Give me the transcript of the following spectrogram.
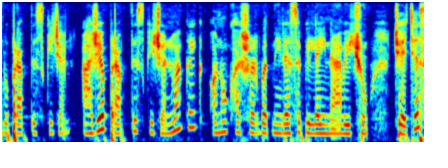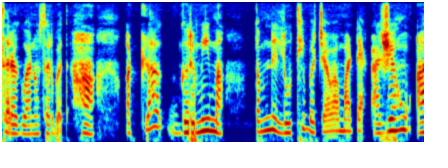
ટુ પ્રાપ્તિસ કિચન. આજે પ્રાપ્તિસ કિચનમાં કંઈક અનોખા શરબતની રેસિપી લઈને આવી છું. જે છે સરગવાનું શરબત. હા, આટલા ગરમીમાં તમને લૂથી બચાવવા માટે આજે હું આ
